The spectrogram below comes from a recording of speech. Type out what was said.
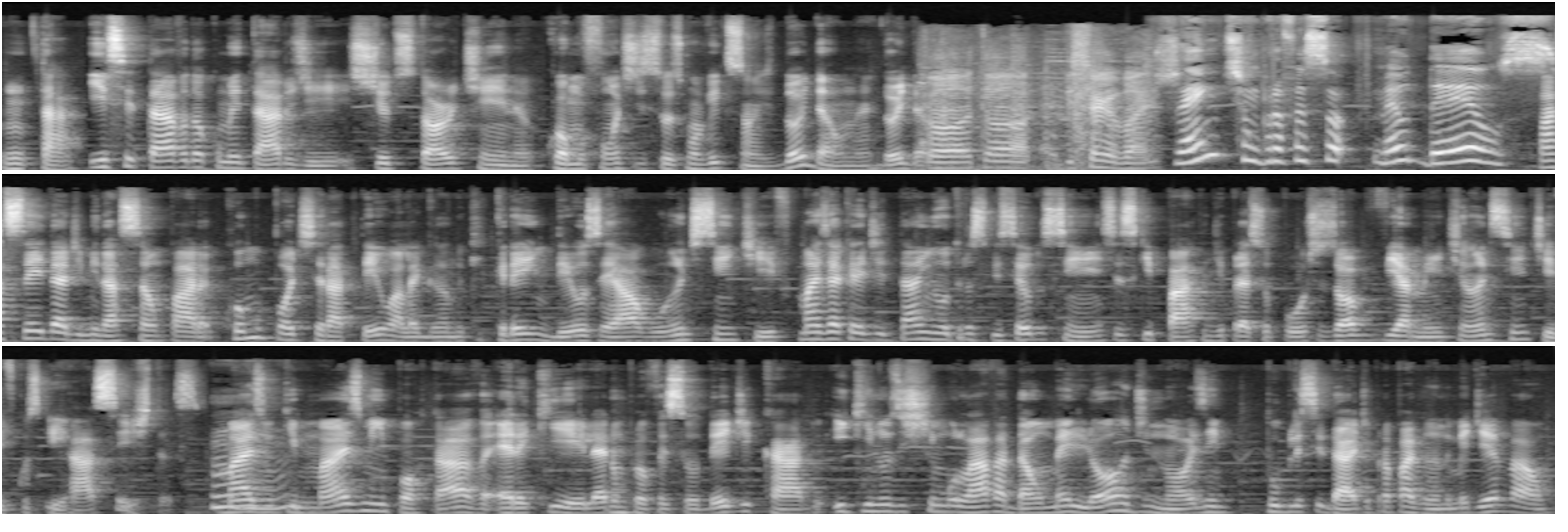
Hum, tá. E citava documentário de Shield Story Channel como fonte de suas convicções. Doidão, né? Doidão. Tô, tô observando. Gente, um professor. Meu Deus! Passei da admiração para como pode ser ateu alegando que crer em Deus é algo anticientífico, mas acreditar em outras pseudociências que partem de pressupostos obviamente anticientíficos e racistas. Uhum. Mas o que mais me importava era que ele era um professor dedicado e que nos estimulava a dar o melhor de nós em publicidade e propaganda medieval.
